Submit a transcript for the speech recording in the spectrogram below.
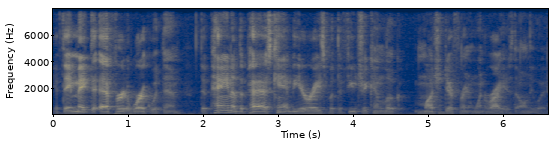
If they make the effort, work with them. The pain of the past can't be erased, but the future can look much different when right is the only way.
